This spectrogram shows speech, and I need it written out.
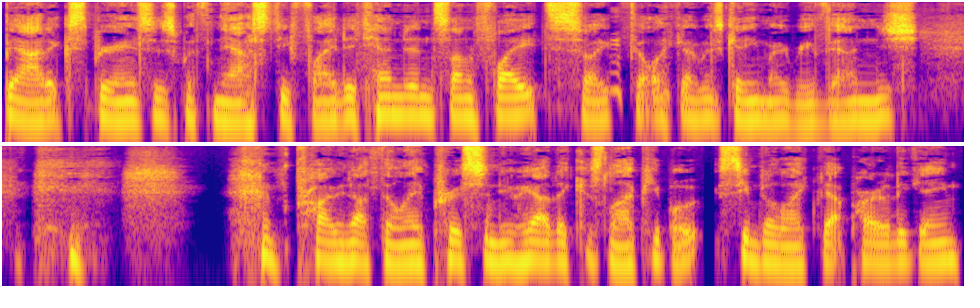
bad experiences with nasty flight attendants on flights. So I felt like I was getting my revenge. I'm probably not the only person who had it because a lot of people seem to like that part of the game.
